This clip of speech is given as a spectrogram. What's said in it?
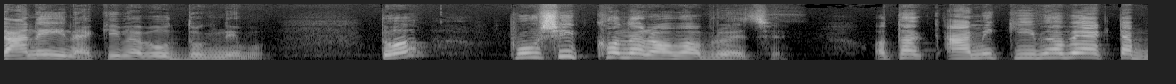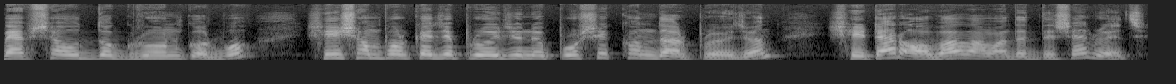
জানিই না কীভাবে উদ্যোগ নেব। তো প্রশিক্ষণের অভাব রয়েছে। অর্থাৎ আমি কীভাবে একটা ব্যবসা উদ্যোগ গ্রহণ করব, সেই সম্পর্কে যে প্রয়োজনীয় প্রশিক্ষণ দেওয়ার প্রয়োজন, সেটার অভাব আমাদের দেশে রয়েছে।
